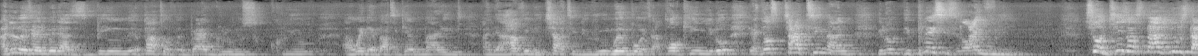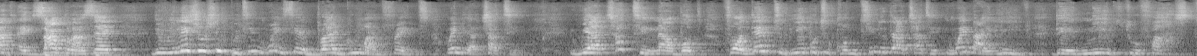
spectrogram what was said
I don't know if anybody has been a part of a bridegroom's crew and when they're about to get married and they're having a chat in the room where boys are talking, you know, they're just chatting and, you know, the place is lively. So Jesus now used that example and said, the relationship between when you say bridegroom and friends, when they are chatting, we are chatting now, but for them to be able to continue that chatting, when I leave, they need to fast.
